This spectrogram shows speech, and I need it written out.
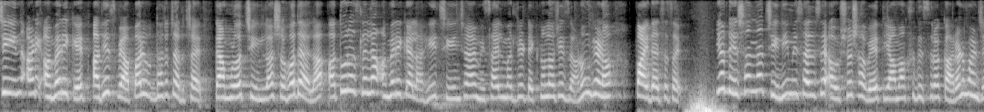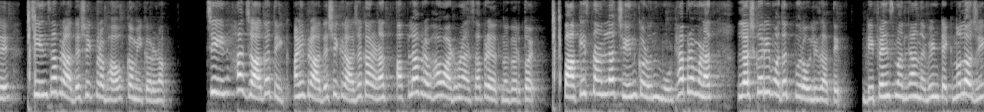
चीन आणि अमेरिकेत आधीच व्यापार युद्धाच्या चर्चा आहेत. त्यामुळं चीनला शह द्यायला आतुर असलेल्या अमेरिकेलाही चीनच्या या मिसाईलमधली टेक्नॉलॉजी जाणून घेणं फायद्याचंच आहे. या देशांना चीनी मिसाईलचे अवशेष हवेत यामागचं तिसरं कारण म्हणजे चीनचा प्रादेशिक प्रभाव कमी करणं. चीन हा जागतिक आणि प्रादेशिक राजकारणात आपला प्रभाव वाढवण्याचा प्रयत्न करतोय. पाकिस्तानला चीनकडून मोठ्या प्रमाणात लष्करी मदत पुरवली जाते. डिफेन्समधल्या नवीन टेक्नॉलॉजी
